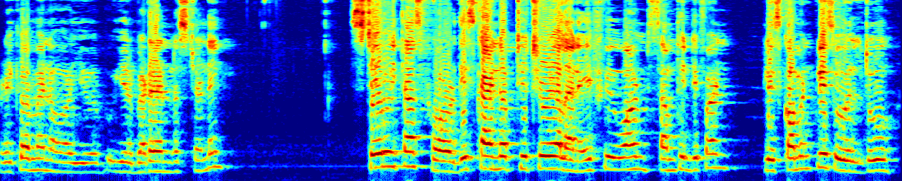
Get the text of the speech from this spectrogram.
requirement or your, your better understanding. Stay with us for this kind of tutorial and if you want something different please comment please we will do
